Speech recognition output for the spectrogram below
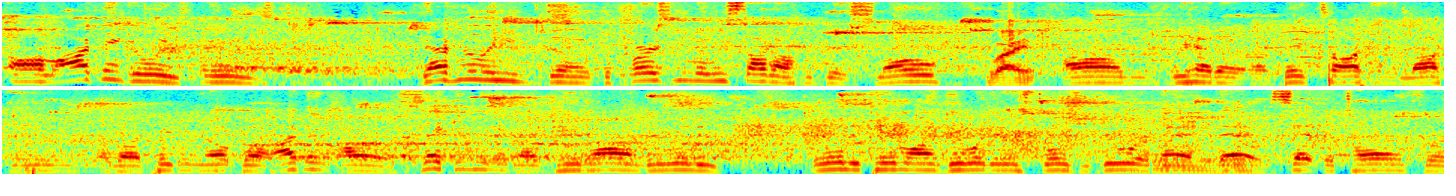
Um, I think it was it was definitely the, the first minute we started off a bit slow. Right. Um, we had a, a big talk in the locker room about picking up, but I think our second minute that came on, they really they really came on, did what they were supposed to do, and that, Mm-hmm. that set the tone for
